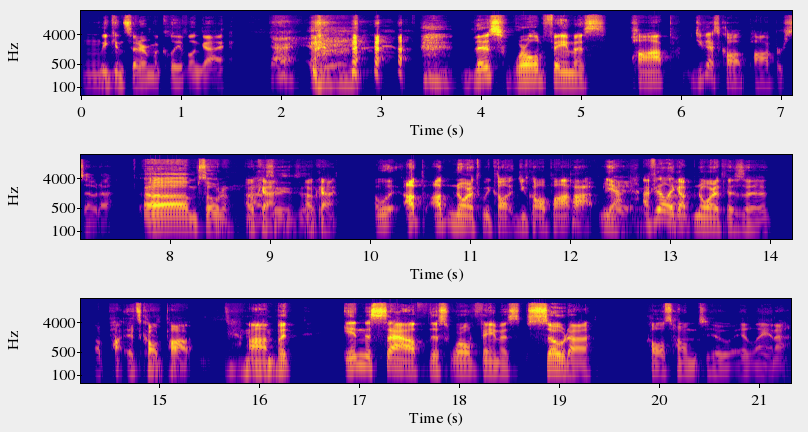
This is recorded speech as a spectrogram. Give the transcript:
we Mhm. consider him a Cleveland guy. This world famous pop. Do you guys call it pop or soda? Um, soda. Okay. soda. Okay. Up up north, we call it. Do you call it pop? Pop, Yeah. yeah, I feel like up north is a, a pop, it's called pop. Um, but in the south, this world famous soda calls home to Atlanta.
